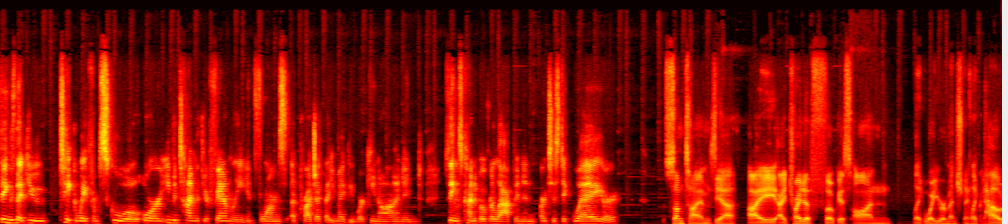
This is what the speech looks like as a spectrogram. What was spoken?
things that you take away from school or even time with your family informs a project that you might be working on and things kind of overlap in an artistic way or sometimes yeah i i try to focus on like what you were mentioning like how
